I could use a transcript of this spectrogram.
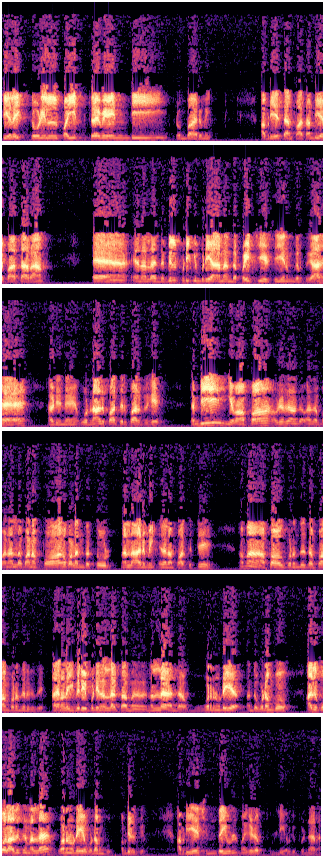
சிலை தொழில் பயிற்ற வேண்டி. ரொம்ப அருமை. அப்படியே தம்பியை பார்த்தாராம். நல்ல இந்த வில் பிடிக்கும்படியான அந்த பயிற்சியை செய்யணுங்கிறதுக்காக அப்படின்னு ஒரு நாள் பார்த்திருப்பாருக்கு தம்பி இங்க வாப்பா அப்படின்னு நல்ல வனப்பாக வளர்ந்த தோல் நல்ல அருமை. இதெல்லாம் பார்த்துட்டு ஆமா அப்பாவுக்கு பிறந்து தப்பாவும் பிறந்திருக்குது. அதனால இவர் எப்படி நல்ல நல்ல அந்த உரனுடைய அந்த உடம்போ அது போல அதுக்கு நல்ல உரனுடைய உடம்பு அப்படி இருக்கு. அப்படியே சிந்தையுள் மகிழ புள்ளி அப்படி பண்ணாரா?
